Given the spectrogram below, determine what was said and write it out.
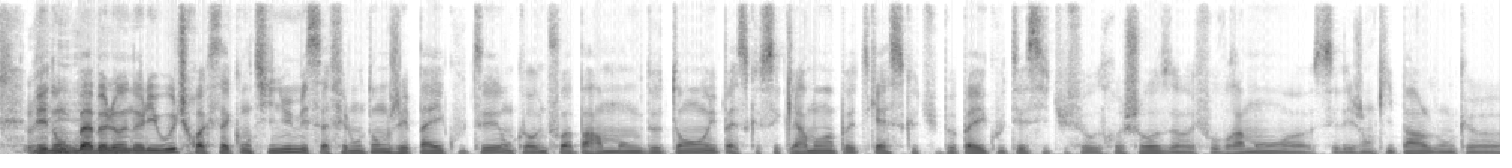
Mais donc Babylon Hollywood, je crois que ça continue, mais ça fait longtemps que j'ai pas écouté, encore une fois par manque de temps et parce que c'est clairement un podcast que tu peux pas écouter si tu fais autre chose. Il faut vraiment, euh, c'est des gens qui parlent, donc euh,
